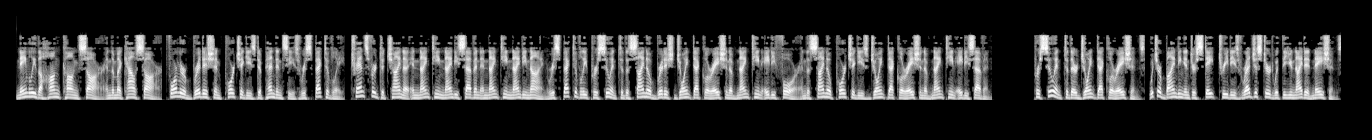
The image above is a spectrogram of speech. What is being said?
namely the Hong Kong SAR and the Macau SAR, former British and Portuguese dependencies respectively, transferred to China in 1997 and 1999 respectively pursuant to the Sino-British Joint Declaration of 1984 and the Sino-Portuguese Joint Declaration of 1987. Pursuant to their joint declarations, which are binding interstate treaties registered with the United Nations,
